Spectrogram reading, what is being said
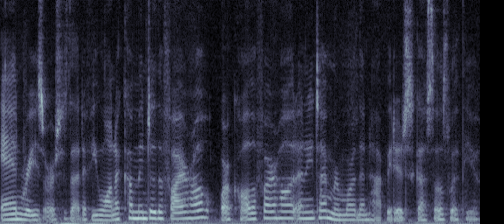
and resources that if you want to come into the fire hall or call the fire hall at any time, we're more than happy to discuss those with you.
